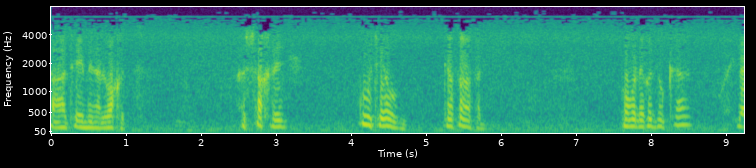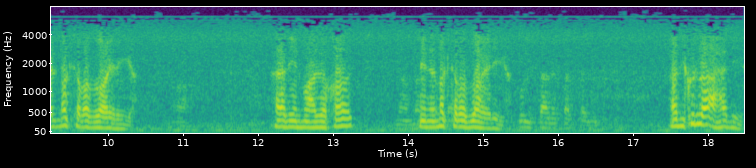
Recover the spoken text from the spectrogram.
ساعتين من الوقت. أستخرج قوت يومي كفافا أغلق الدكان وإلى المكتبة الظاهرية. هذه المعلقات من المكتبة الظاهرية. هذه كلها أحاديث.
